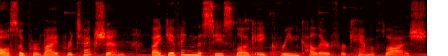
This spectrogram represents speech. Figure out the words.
also provide protection by giving the sea slug a green color for camouflage.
